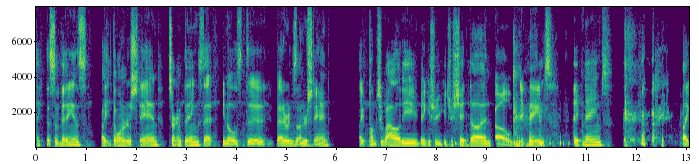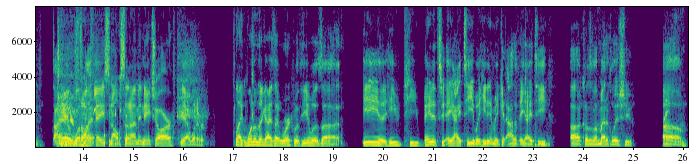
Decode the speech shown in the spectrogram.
Like the civilians like don't understand certain things that you know the veterans understand. Like punctuality making sure you get your shit done. Oh nicknames? Nicknames like i had one of my face, and all of a sudden I'm in HR. Yeah, whatever. like one of the guys I worked with, he was uh he he he made it to AIT, but he didn't make it out of AIT because of a medical issue. Right. Um,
